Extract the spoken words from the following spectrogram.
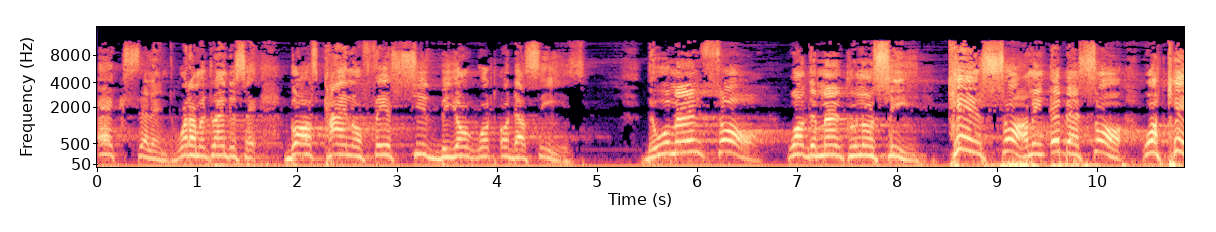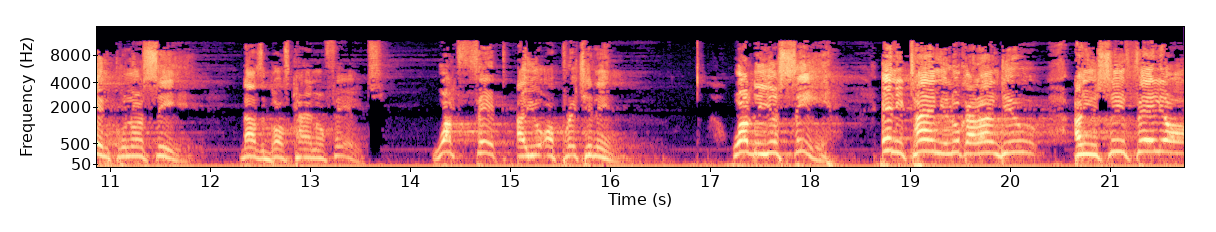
excellent. What am I trying to say? God's kind of faith sees beyond what others sees. The woman saw what the man could not see. Cain saw, I mean, Abel saw what Cain could not see. That's God's kind of faith. What faith are you operating in? What do you see? Anytime you look around you and you see failure,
